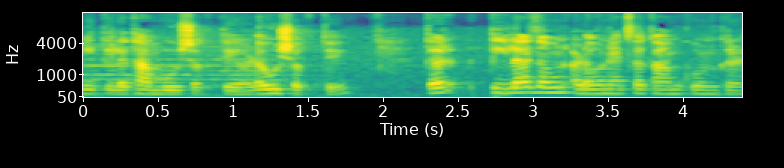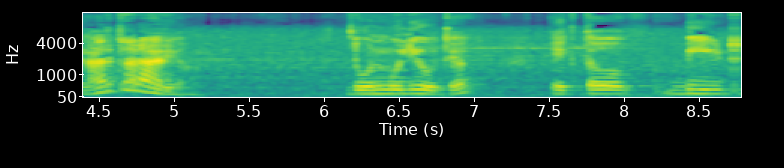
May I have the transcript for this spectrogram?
मी तिला थांबवू शकते अडवू शकते. तर तिला जाऊन अडवण्याचं काम कोण करणार? तर आर्य. दोन मुली होत्या. एक तर बीट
